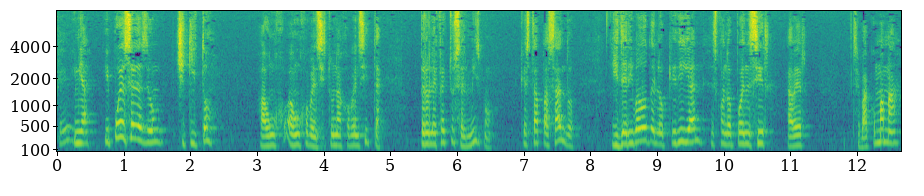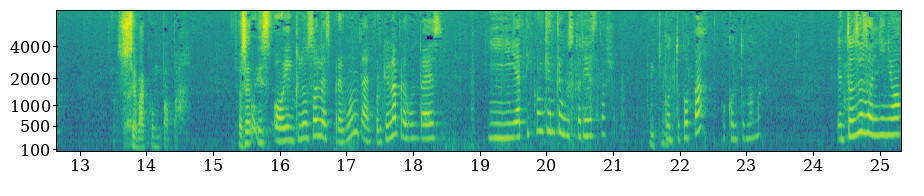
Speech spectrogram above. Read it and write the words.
sí. Y, mira, y puede ser desde un chiquito a un, a un jovencito, una jovencita, pero el efecto es el mismo. ¿Qué está pasando? Y derivado de lo que digan es cuando pueden decir, a ver, se va con mamá, se va con papá. O sea, es, O incluso les preguntan, porque una pregunta es, ¿y a ti con quién te gustaría estar? ¿Con tu papá o con tu mamá? Entonces al niño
